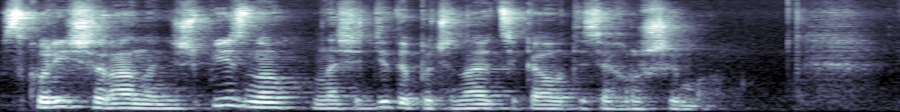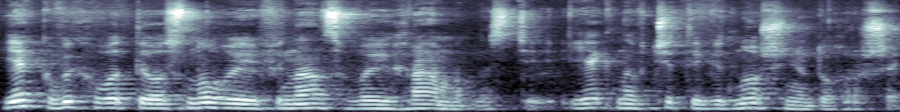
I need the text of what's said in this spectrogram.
Скоріше рано, ніж пізно, наші діти починають цікавитися грошима. Як виховати основи фінансової грамотності, як навчити відношенню до грошей.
